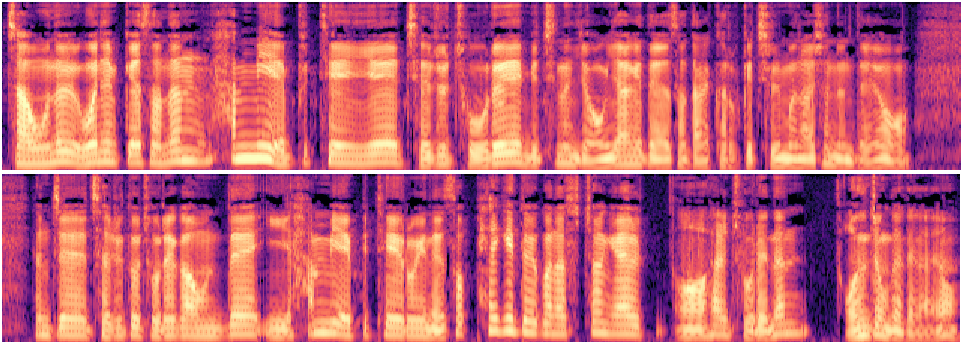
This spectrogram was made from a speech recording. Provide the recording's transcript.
자, 오늘 의원님께서는 한미 FTA의 제주 조례에 미치는 영향에 대해서 날카롭게 질문하셨는데요. 현재 제주도 조례 가운데 이 한미 FTA로 인해서 폐기되거나 수정해야 할, 어, 할 조례는 어느 정도 되나요?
